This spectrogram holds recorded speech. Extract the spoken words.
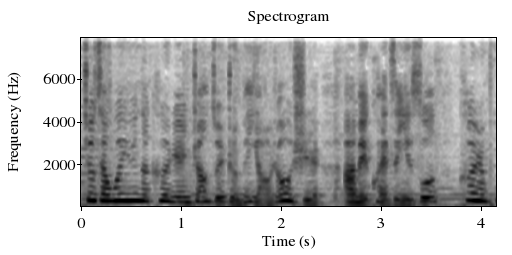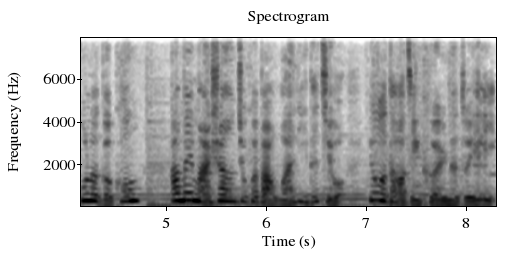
就在微晕的客人张嘴准备咬肉时，阿妹筷子一缩，客人扑了个空。阿妹马上就会把碗里的酒又倒进客人的嘴里，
